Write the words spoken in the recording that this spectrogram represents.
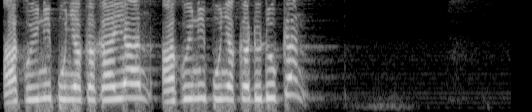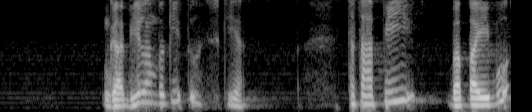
Aku ini punya kekayaan. Aku ini punya kedudukan. Enggak bilang begitu Hiskia. Tetapi Bapak Ibu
